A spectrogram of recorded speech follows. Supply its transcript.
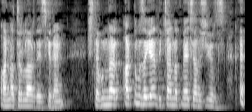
anlatırlardı eskiden. İşte bunlar aklımıza geldikçe anlatmaya çalışıyoruz.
